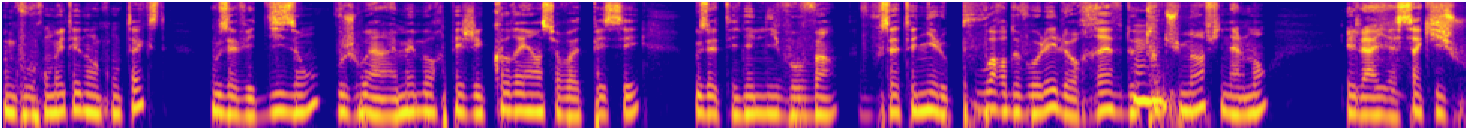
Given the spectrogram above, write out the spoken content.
Donc vous vous remettez dans le contexte, vous avez 10 ans, vous jouez à un MMORPG coréen sur votre PC, vous atteignez le niveau 20, vous atteignez le pouvoir de voler, le rêve de Mhm. tout humain finalement, et là il y a ça qui joue.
